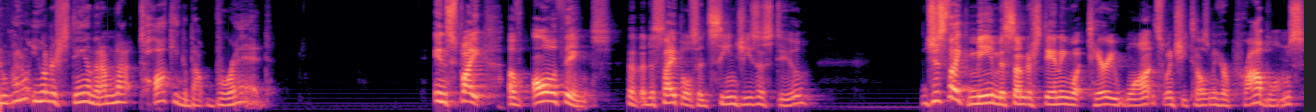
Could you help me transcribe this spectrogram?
And why don't you understand that I'm not talking about bread? In spite of all the things that the disciples had seen Jesus do, just like me misunderstanding what Terry wants when she tells me her problems,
